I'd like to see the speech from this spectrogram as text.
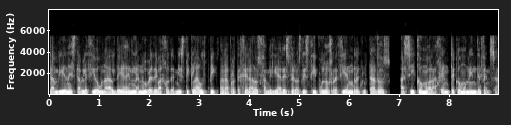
También estableció una aldea en la nube debajo de Misty Cloud Peak para proteger a los familiares de los discípulos recién reclutados, así como a la gente común indefensa.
